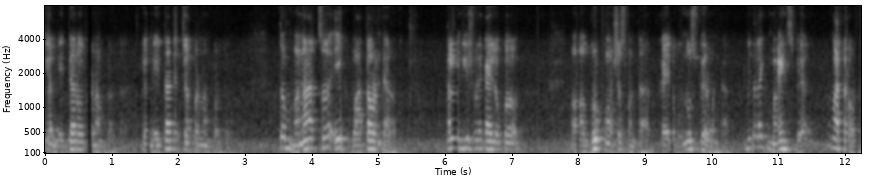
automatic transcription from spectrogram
किंवा नेत्यांवर परिणाम करतात किंवा नेता त्याच्यावर परिणाम करतो तर मनाचं एक वातावरण तयार होतं. त्याला इंग्लिशमध्ये काही लोक ग्रुप कॉन्शियस म्हणतात काही लोक न्यूस्फेअर म्हणतात. मी त्याला एक माइंड स्फेअर वातावरण.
